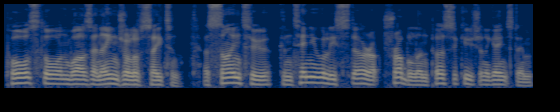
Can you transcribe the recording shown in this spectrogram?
Paul's thorn was an angel of Satan, assigned to continually stir up trouble and persecution against him.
